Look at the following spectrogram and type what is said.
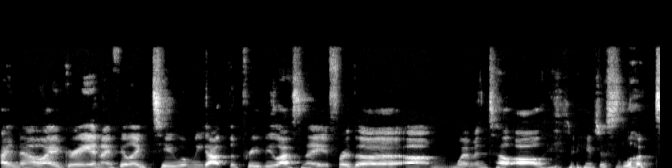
I know, I agree, and I feel like too when we got the preview last night for the um, Women Tell All, he, he, just looked.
